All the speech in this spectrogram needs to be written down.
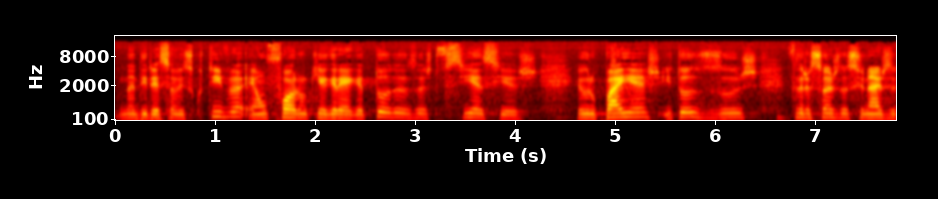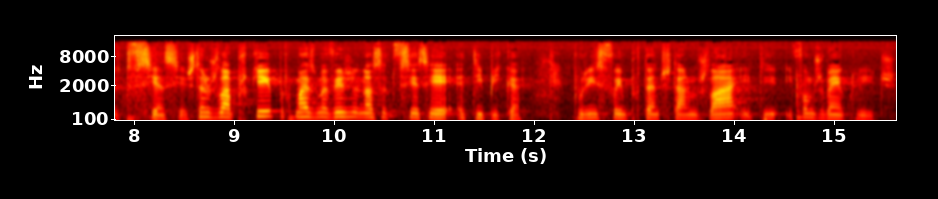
na direção executiva. É um fórum que agrega todas as deficiências europeias e todas as federações nacionais de deficiência. Estamos lá porquê? Porque, mais uma vez, a nossa deficiência é atípica. Por isso foi importante estarmos lá e, fomos bem acolhidos.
